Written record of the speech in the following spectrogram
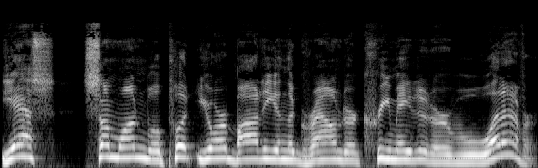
yes, someone will put your body in the ground or cremate it or whatever.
